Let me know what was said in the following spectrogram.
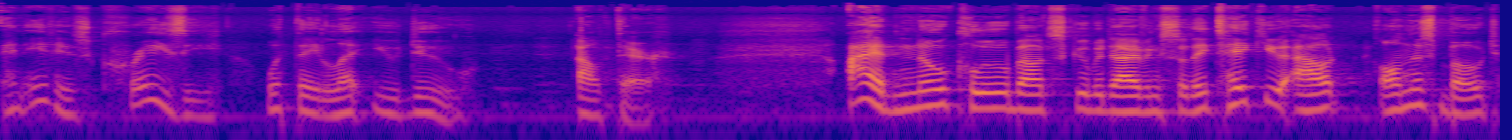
and it is crazy what they let you do out there. I had no clue about scuba diving, so they take you out on this boat,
